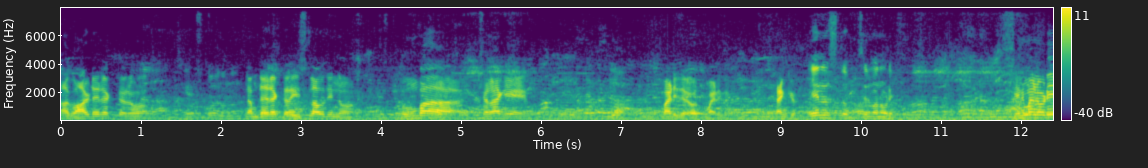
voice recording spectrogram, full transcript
ಹಾಗೂ ಆರ್ಟ್ ಡೈರೆಕ್ಟರು ನಮ್ಮ ಡೈರೆಕ್ಟರ್ ಇಸ್ಲಾವುದ್ದೀನು ತುಂಬ ಚೆನ್ನಾಗಿ ಮಾಡಿದ್ದಾರೆ ವರ್ಕ್ ಮಾಡಿದ್ದಾರೆ. Thank you. ಏನಿಸ್ತು ಸಿನಿಮಾ ನೋಡಿ? ಸಿನಿಮಾ ನೋಡಿ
